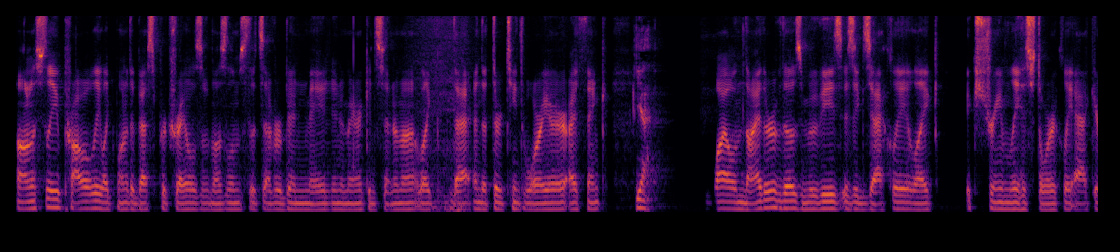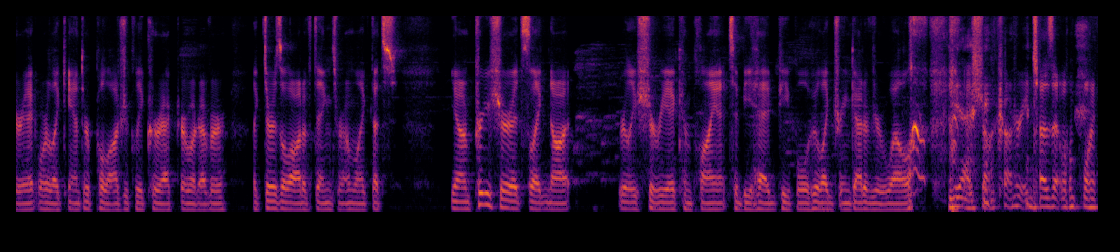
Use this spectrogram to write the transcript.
honestly probably like one of the best portrayals of muslims that's ever been made in american cinema like that and the 13th warrior i think. Yeah. While neither of those movies is exactly like extremely historically accurate or like anthropologically correct or whatever like there's a lot of things where I'm like, that's, you know, I'm pretty sure it's like not really Sharia compliant to behead people who like drink out of your well. Yeah. as Sean Connery does at one point.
